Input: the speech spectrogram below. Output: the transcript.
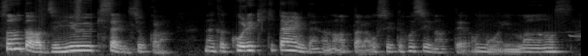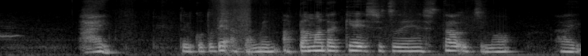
その他は自由記載にしようかな。なんかこれ聞きたいみたいなのあったら教えてほしいなって思います。はい。ということで頭頭だけ出演したうちの、はい、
